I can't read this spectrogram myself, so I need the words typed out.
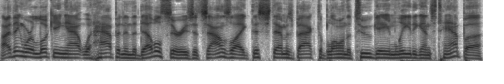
I think we're looking at what happened in the Devil series. It sounds like this stems back to blowing the two game lead against Tampa,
